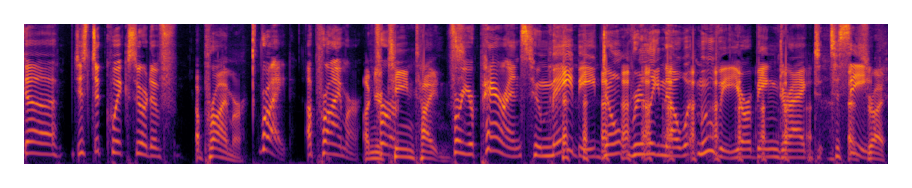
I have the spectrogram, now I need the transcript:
uh, just a quick sort of A primer right, a primer on your for, Teen Titans. for your parents who maybe don't really know what movie you're being dragged to see. That's right.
